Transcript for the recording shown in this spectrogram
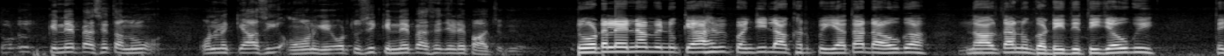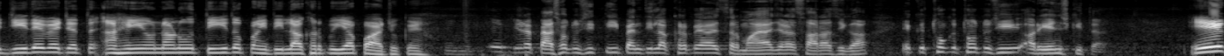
ਟੋਟਲ ਕਿੰਨੇ ਪੈਸੇ ਤੁਹਾਨੂੰ ਉਹਨਾਂ ਨੇ ਕਿਹਾ ਸੀ ਆਉਣਗੇ ਔਰ ਤੁਸੀਂ ਕਿੰਨੇ ਪੈਸੇ ਜਿਹੜੇ ਪਾ ਚੁੱਕੇ ਹੋ? ਟੋਟਲ ਇਹਨਾਂ ਮੈਨੂੰ ਕਿਹਾ ਸੀ ਵੀ 25 ਲੱਖ ਰੁਪਈਆ ਤੁਹਾਡਾ ਆਊਗਾ ਨਾਲ ਤੁਹਾਨੂੰ ਗੱਡੀ ਦਿੱਤੀ ਜਾਊਗੀ ਤੇ ਜਿਹਦੇ ਵਿੱਚ ਅਸੀਂ ਉਹਨਾਂ ਨੂੰ 30 ਤੋਂ 35 ਲੱਖ ਰੁਪਈਆ ਪਾ ਚੁੱਕੇ ਹਾਂ। ਜਿਹੜਾ ਪੈਸਾ ਤੁਸੀਂ 30 35 ਲੱਖ ਰੁਪਏ ਸਰਮਾਇਆ ਜਿਹੜਾ ਸਾਰਾ ਸੀਗਾ, ਇਹ ਕਿੱਥੋਂ ਕਿੱਥੋਂ ਤੁਸੀਂ ਅਰੇਂਜ ਕੀਤਾ? ਇਹ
